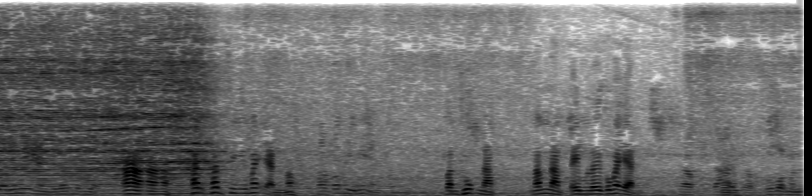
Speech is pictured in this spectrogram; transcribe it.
ตัวนี้ไม่แอนอยู่แล้วครับเนี่ยอ่าอ่าอ่าคัสคัสซีไม่แอนเนาะครับก็ทีไม่แอนบรรทุกหนัก น้ำหนักเต็มเลยก็ไม่แอนครับได้ครับเพราะว่ามัน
